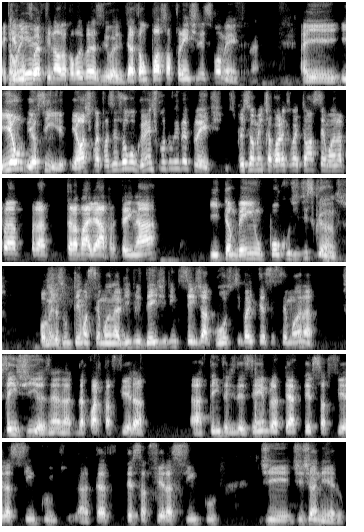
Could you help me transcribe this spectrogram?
É que então, não é... foi a final da Copa do Brasil, ele já está um passo à frente nesse momento, né? Aí, e eu, eu, assim, eu acho que vai fazer jogo grande contra o River Plate, especialmente agora que vai ter uma semana para trabalhar, para treinar e também um pouco de descanso. O Palmeiras não tem uma semana livre desde 26 de agosto e vai ter essa semana seis dias, né? Da quarta-feira a 30 de dezembro até a terça-feira 5 até terça-feira 5 de, de janeiro.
